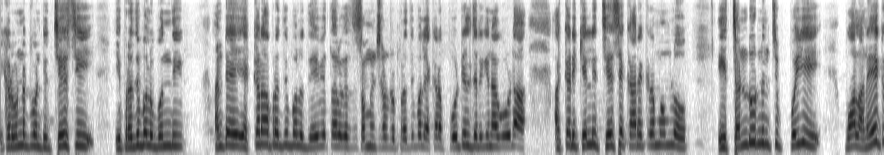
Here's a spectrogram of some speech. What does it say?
ఇక్కడ ఉన్నటువంటి చేసి ఈ ప్రతిభలు పొంది అంటే ఎక్కడ ప్రతిభలు దేవతలకు సంబంధించినటువంటి ప్రతిభలు ఎక్కడ పోటీలు జరిగినా కూడా అక్కడికి వెళ్ళి చేసే కార్యక్రమంలో ఈ చండూరు నుంచి పోయి వాళ్ళు అనేక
